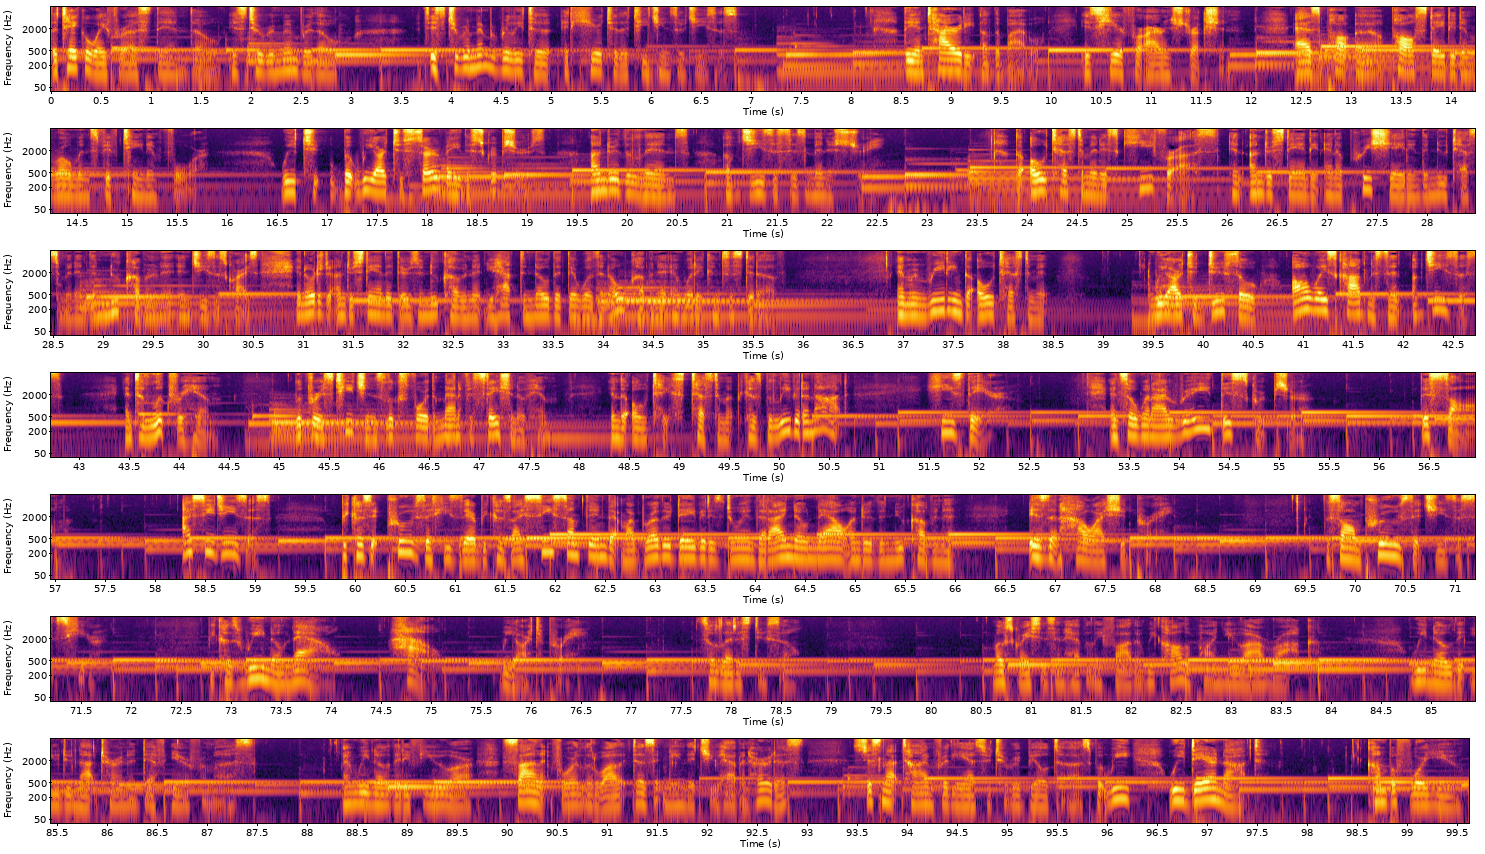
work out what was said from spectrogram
The takeaway for us then, though, is to remember, though, is to remember really to adhere to the teachings of Jesus. The entirety of the Bible is here for our instruction. As Paul, uh, Paul stated in Romans 15 and 4, we to, but we are to survey the scriptures under the lens of Jesus' ministry. The Old Testament is key for us in understanding and appreciating the New Testament and the new covenant in Jesus Christ. In order to understand that there's a new covenant, you have to know that there was an old covenant and what it consisted of. And when reading the Old Testament, we are to do so always cognizant of Jesus and to look for him. Look for his teachings, look for the manifestation of him in the Old Testament because believe it or not, he's there. And so when I read this scripture, this psalm, I see Jesus because it proves that he's there because I see something that my brother David is doing that I know now under the new covenant isn't how I should pray. The psalm proves that Jesus is here because we know now how we are to pray. So let us do so. Most gracious and heavenly Father, we call upon you, our rock. We know that you do not turn a deaf ear from us. And we know that if you are silent for a little while, it doesn't mean that you haven't heard us. It's just not time for the answer to reveal to us. But we we dare not come before you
